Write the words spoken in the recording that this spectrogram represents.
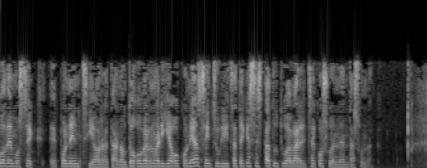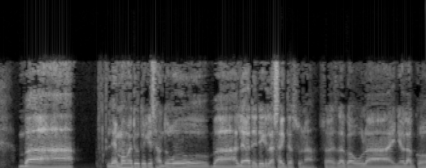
Podemosek e, ponentzia horretan, autogobernuari jagokonean, zeintzuk litzateke estatutua barritzeko zuen lehentasunak? Ba, lehen momentutik izan dugu, ba, alde batetik lasaitasuna. So, ez dakagula inolako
